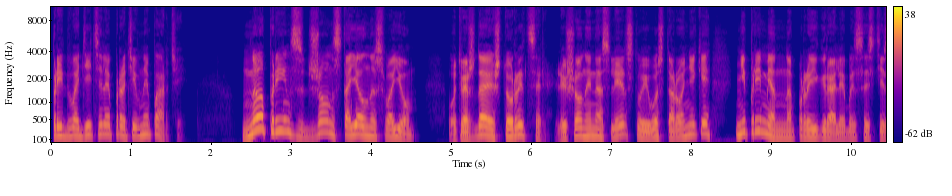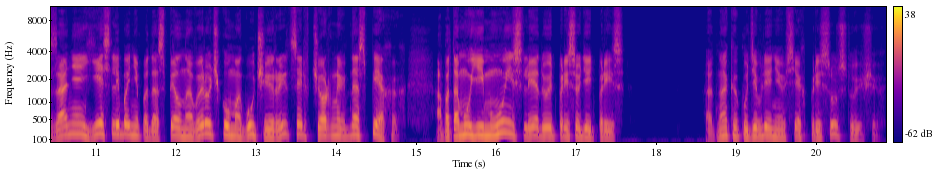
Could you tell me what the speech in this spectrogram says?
предводителя противной партии. Но принц Джон стоял на своем, утверждая, что рыцарь, лишенный наследства, его сторонники непременно проиграли бы состязание, если бы не подоспел на выручку могучий рыцарь в черных доспехах, а потому ему и следует присудить приз. Однако, к удивлению всех присутствующих,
